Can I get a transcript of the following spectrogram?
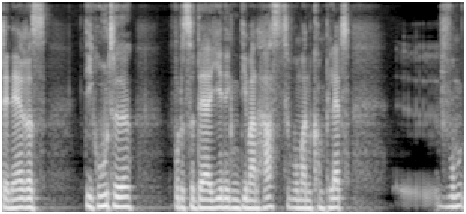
Daenerys, die Gute, wurde zu derjenigen, die man hasst, wo man komplett wo,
